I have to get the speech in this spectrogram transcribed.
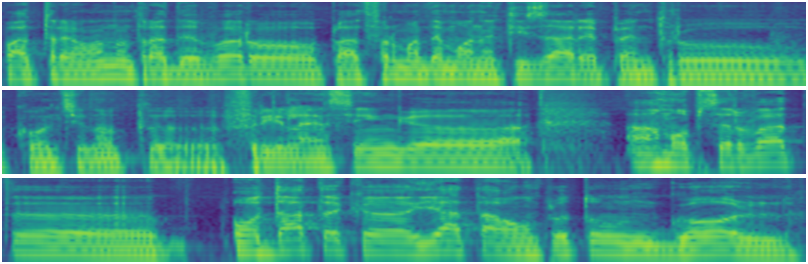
Patreon, într-adevăr, o platformă de monetizare pentru conținut uh, freelancing. Uh, am observat uh, odată că, iată, a umplut un gol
